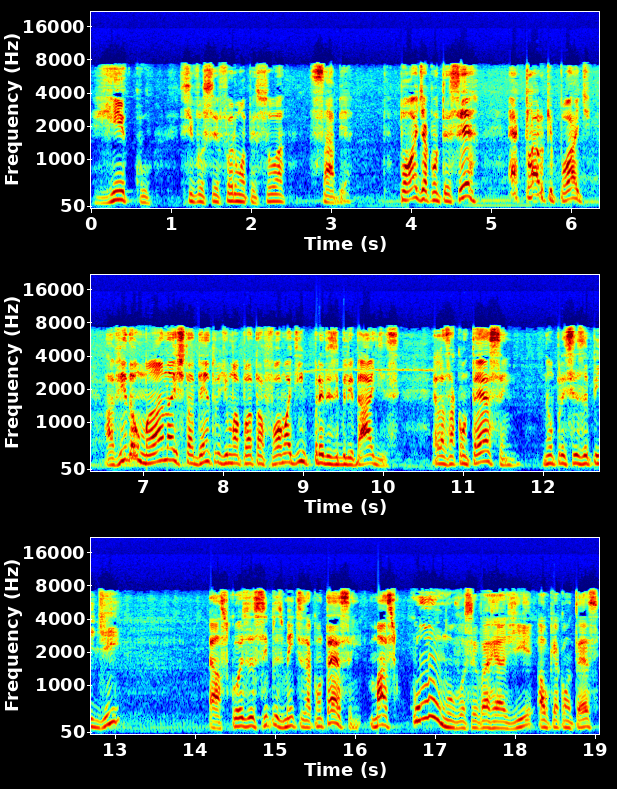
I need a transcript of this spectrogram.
rico se você for uma pessoa sábia. Pode acontecer? É claro que pode. A vida humana está dentro de uma plataforma de imprevisibilidades. Elas acontecem, não precisa pedir, as coisas simplesmente acontecem. Mas como você vai reagir ao que acontece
